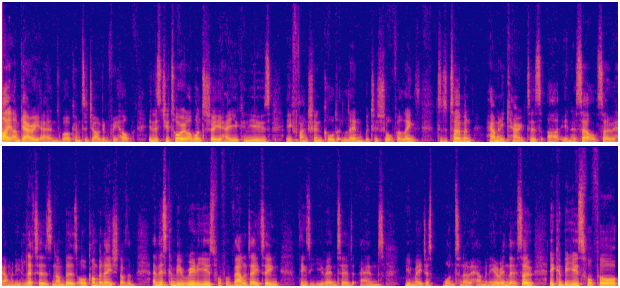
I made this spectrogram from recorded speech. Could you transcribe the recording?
Hi, I'm Gary and welcome to Jargon Free Help. In this tutorial I want to show you how you can use a function called len, which is short for length, to determine how many characters are in a cell. So how many letters, numbers or combination of them. And this can be really useful for validating things that you've entered and you may just want to know how many are in there. So it could be useful for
